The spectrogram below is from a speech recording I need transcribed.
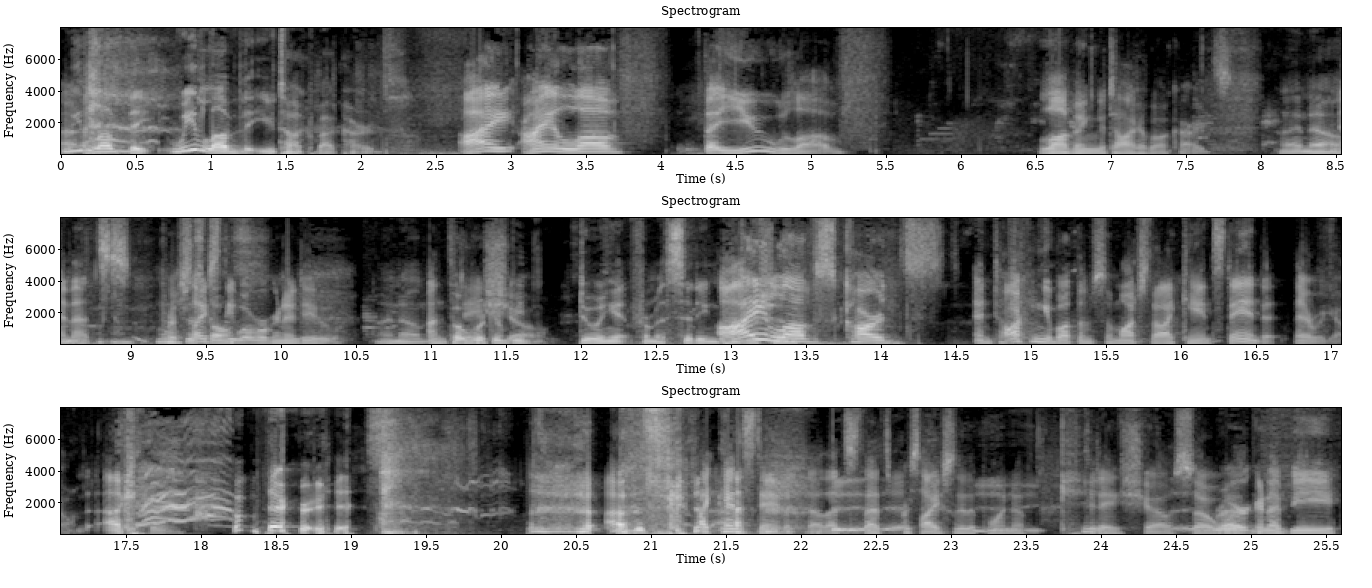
We uh, love that we love that you talk about cards. I I love that you love loving to talk about cards. I know. And that's We're precisely all- what we're going to do. I know. But we're going to be doing it from a sitting I position. love s- cards and talking about them so much that I can't stand it. There we go. Okay. there it is. I gonna, I can stand it though. That's that's precisely the point of today's show. So Right. we're gonna be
